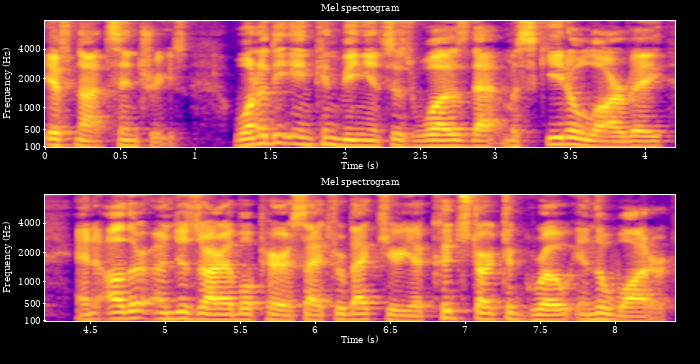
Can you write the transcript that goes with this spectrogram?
if not centuries. One of the inconveniences was that mosquito larvae and other undesirable parasites or bacteria could start to grow in the water.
